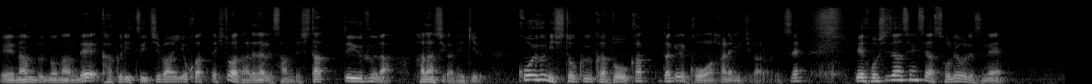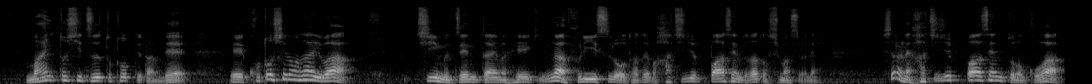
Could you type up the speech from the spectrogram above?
えー、何分の何で確率一番良かった人は誰々さんでしたっていう風な話ができる。こういうふうにしとくかどうかってだけでこう分かれ道があるわけですね。で星沢先生はそれをですね毎年ずっと取ってたんで、えー、今年の代はチーム全体の平均がフリースロー例えば80%だとしますよね。そしたらね80%の子は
